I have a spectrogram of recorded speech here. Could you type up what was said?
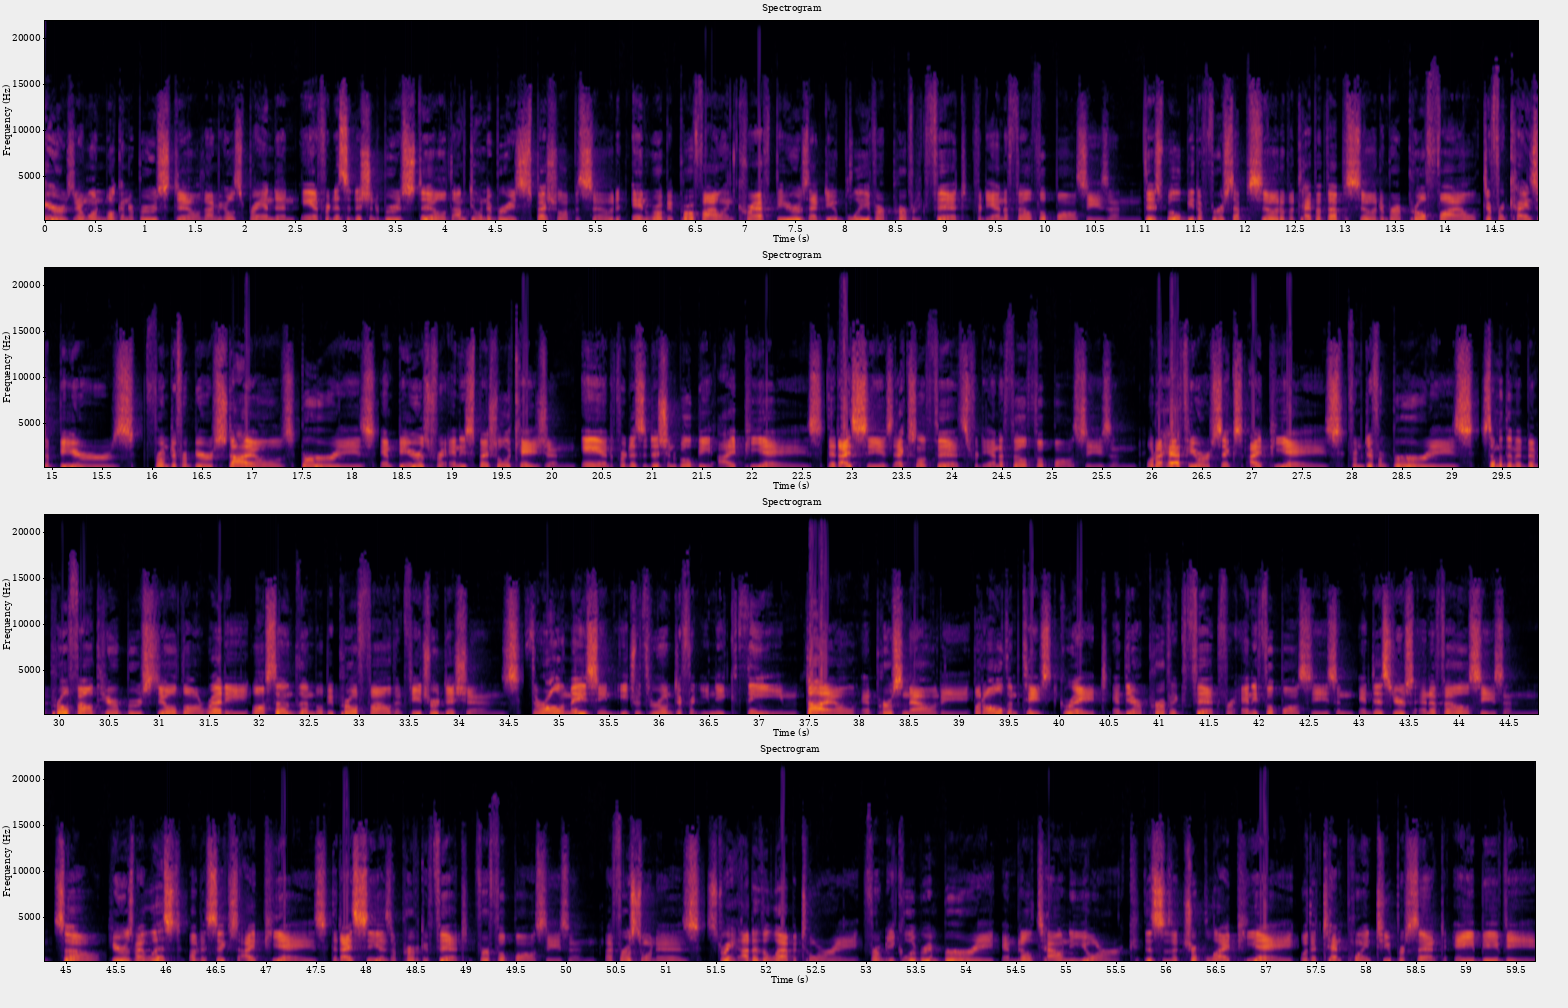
Cheers, everyone. Welcome to Brew Stilled. I'm your host, Brandon, and for this edition of Brew Stilled, I'm doing a very special episode in where I'll be profiling craft beers I do believe are a perfect fit for the NFL football season. This will be the first episode of a type of episode where I profile different kinds of beers from different beer styles, breweries, and beers for any special occasion. And for this edition will be IPAs that I see as excellent fits for the NFL football season. What I have here are six IPAs from different breweries. Some of them have been profiled here in Brew Stilled already, while some of them will be profiled in future editions. They're all amazing, each with their own different unique theme, style, and personality, but all of them taste great, and they are a perfect fit for any football season and this year's NFL season. So, here is my list of the six IPAs that I see as a perfect fit for football season. My first one is Straight Out of the Laboratory from Equilibrium Brewery in Middletown, New York. This is a triple IPA with a 10.2% ABV.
